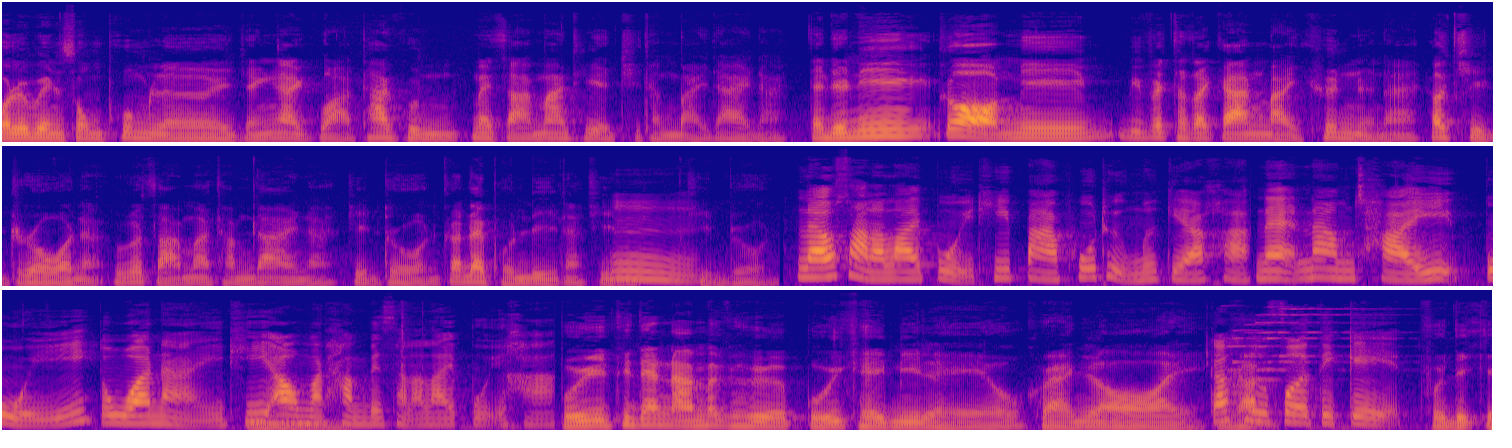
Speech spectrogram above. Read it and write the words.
บริเวณทรงพุ่มเลยจะง่ายกว่า ถ้าคุณไม่สามารถที่จะฉีดทางใบได้นะแต่เดี๋ยวนี้ก็มีวิวัฒนาการใหม่ขึ้นเนี่ยนะเขาฉีดโดรนอะคุณก็สามารถทำได้นะฉีดโดรนก็ได้ผลดีนะฉีดอืมฉีดโดรนแล้วสารละลายปุ๋ยที่ปาพูดถึงเมื่อกี้ค่ะ แนะนำใช้ปุ๋ยตัวไหนที่เอามาทำเป็นสารละลายปุ๋ยคะปุ๋ยที่แนะนำก็คือปุ๋ยเคมีเหลวแขวนลอยก็คือเฟอร์ติเกตฟูติเก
